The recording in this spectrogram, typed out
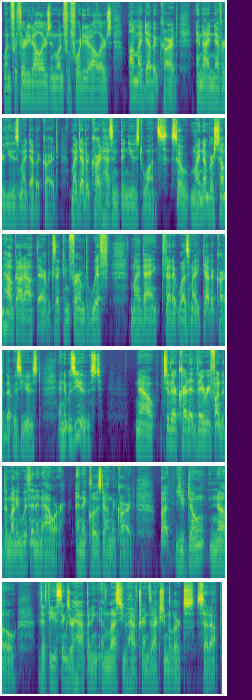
one for $30 and one for $40 on my debit card. And I never use my debit card. My debit card hasn't been used once. So my number somehow got out there because I confirmed with my bank that it was my debit card that was used, and it was used. Now, to their credit, they refunded the money within an hour and they closed down the card but you don't know that these things are happening unless you have transaction alerts set up.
